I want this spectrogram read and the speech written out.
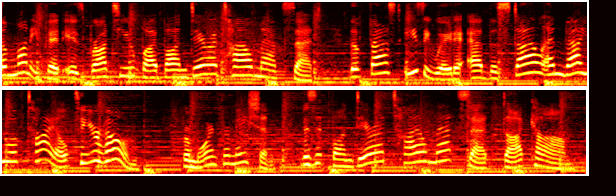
The Money Pit is brought to you by Bondera Tile Mat Set, the fast, easy way to add the style and value of tile to your home. For more information, visit BonderaTileMatSet.com.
